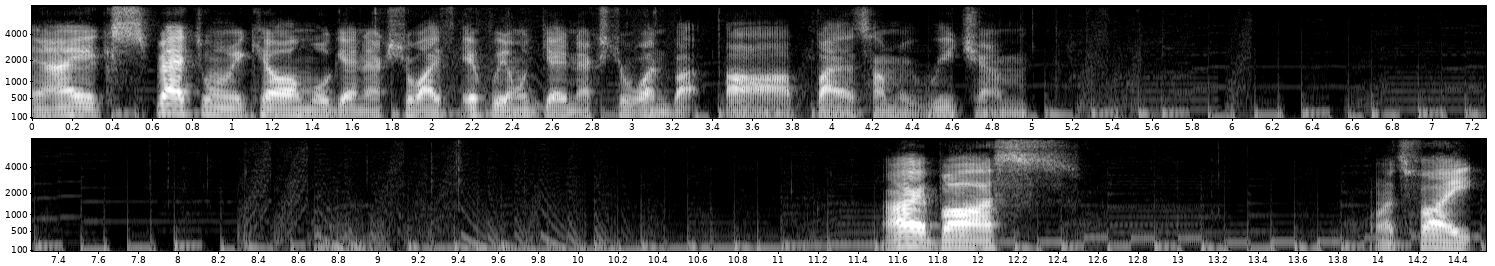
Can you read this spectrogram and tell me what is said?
And I expect when we kill him, we'll get an extra life, if we don't get an extra one by, uh, by the time we reach him. Alright, boss. Let's fight.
